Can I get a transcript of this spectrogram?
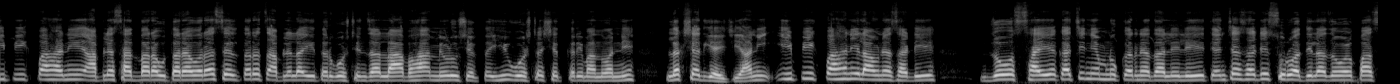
ई पीक पाहणी आपल्या सातबारा उतारावर असेल तरच आपल्याला इतर गोष्टींचा लाभ हा मिळू शकतो. ही गोष्ट शेतकरी बांधवांनी लक्षात घ्यायची. आणि ई पीक पाहणी लावण्यासाठी जो सहाय्यकाची नेमणूक करण्यात आलेली त्यांच्यासाठी सुरुवातीला जवळपास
